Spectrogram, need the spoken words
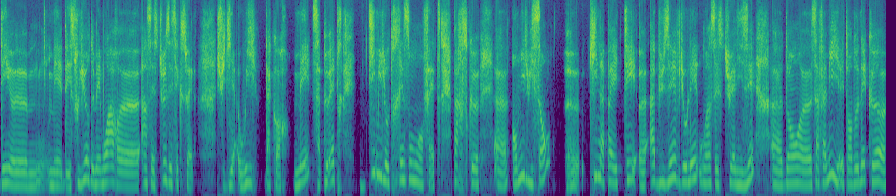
des mais des souillures de mémoire incestueuses et sexuelles. Je lui dis oui D'accord, mais ça peut être dix mille autres raisons en fait, parce que euh, en 1800, euh, qui n'a pas été euh, abusé, violé ou incestualisé euh, dans euh, sa famille, étant donné que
